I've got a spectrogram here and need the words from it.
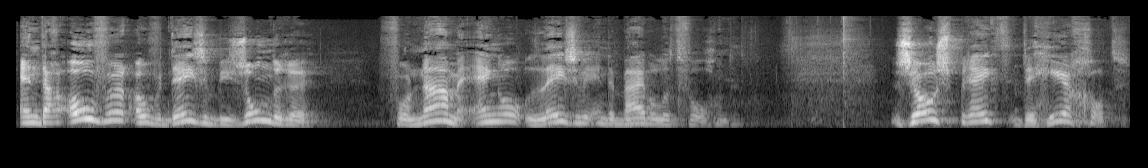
En daarover, over deze bijzondere voorname engel, lezen we in de Bijbel het volgende. Zo spreekt de Heer God.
